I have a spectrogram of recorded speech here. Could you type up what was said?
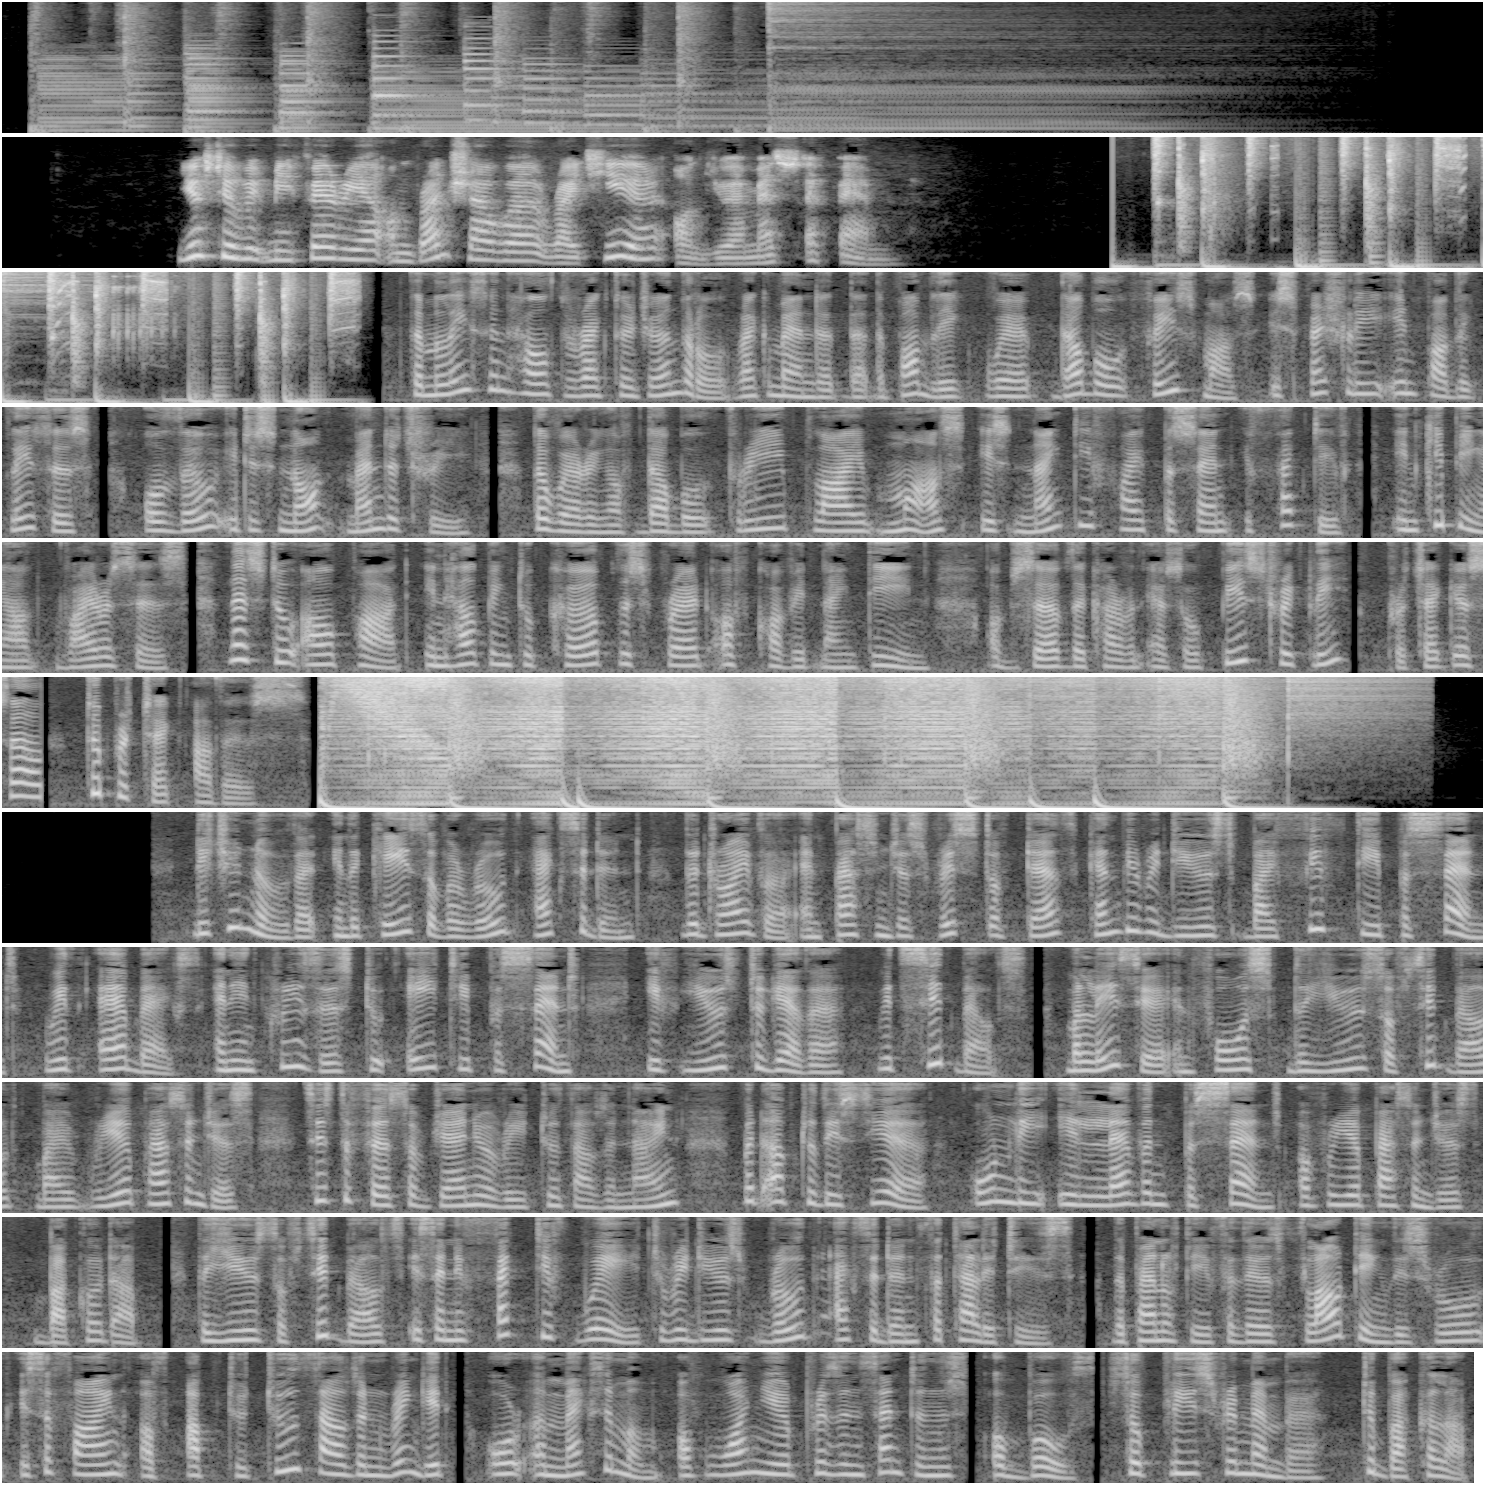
You're still with me, Feria, on Brunch Hour right here on UMS FM. The Malaysian Health Director General recommended that the public wear double face masks, especially in public places, although it is not mandatory. The wearing of double three ply masks is 95% effective in keeping out viruses. Let's do our part in helping to curb the spread of COVID 19. Observe the current SOP strictly, protect yourself to protect others. Did you know that in the case of a road accident, the driver and passenger's risk of death can be reduced by 50% with airbags and increases to 80% if used together with seatbelts? Malaysia enforced the use of seatbelt by rear passengers since the 1st of January 2009, but up to this year, only 11% of rear passengers buckled up. The use of seatbelts is an effective way to reduce road accident fatalities. The penalty for those flouting this rule is a fine of up to 2,000 ringgit or a maximum of one year prison sentence or both. So please remember to buckle up.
